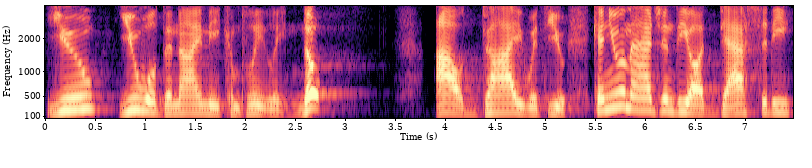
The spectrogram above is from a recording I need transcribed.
You, you will deny me completely. Nope. I'll die with you. Can you imagine the audacity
